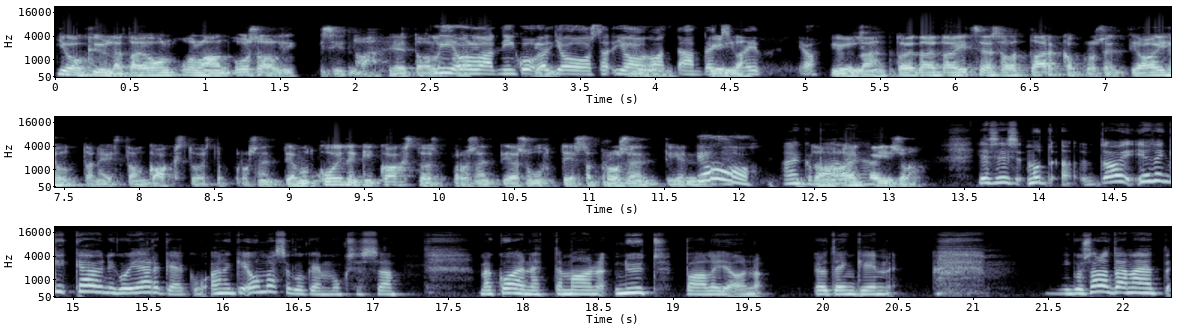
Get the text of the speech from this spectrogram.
Joo, kyllä, tai ollaan osallisina. Että niin, ollaan, niin kuin, joo, osa, joo, joo, anteeksi. Kyllä, joo. kyllä. Toi taitaa itse asiassa olla tarkka prosentti aiheuttaneista on 12 prosenttia, mutta kuitenkin 12 prosenttia suhteessa prosenttiin, niin joo, aika, on aika iso. Ja siis, mutta toi jotenkin käy niin kuin järkeä, kun ainakin omassa kokemuksessa mä koen, että mä oon nyt paljon jotenkin niin kuin sanotaan näin, että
